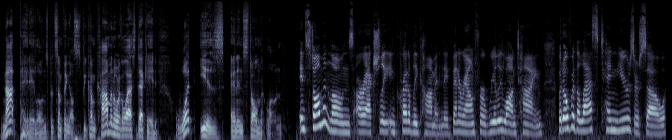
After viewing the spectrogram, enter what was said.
not payday loans, but something else. It's become common over the last decade. What is an installment loan? Installment loans are actually incredibly common. They've been around for a really long time. But over the last 10 years or so,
